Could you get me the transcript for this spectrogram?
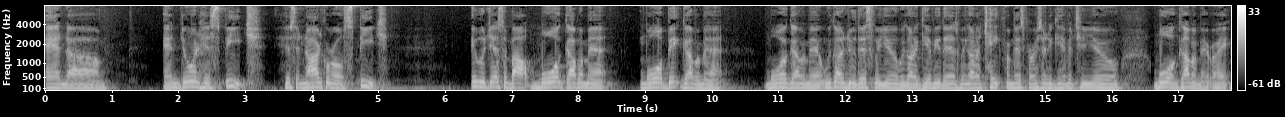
and um, and during his speech, his inaugural speech, it was just about more government, more big government, more government. We're going to do this for you. We're going to give you this. We're going to take from this person to give it to you. More government, right?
